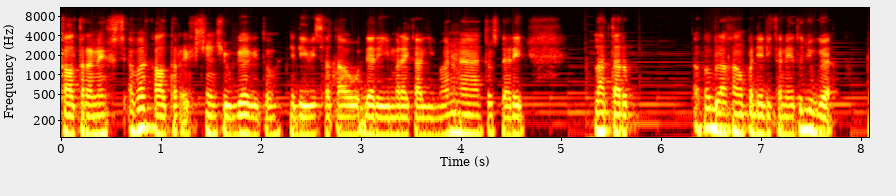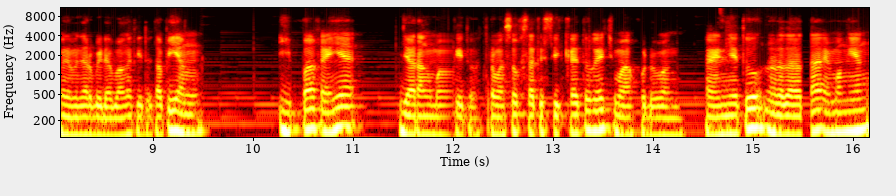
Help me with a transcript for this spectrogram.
culture exchange, apa culture exchange juga gitu. Jadi bisa tahu dari mereka gimana, terus dari latar apa belakang pendidikannya itu juga benar-benar beda banget gitu. Tapi yang IPA kayaknya jarang banget gitu. Termasuk statistika itu kayak cuma aku doang. Lainnya itu rata-rata emang yang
